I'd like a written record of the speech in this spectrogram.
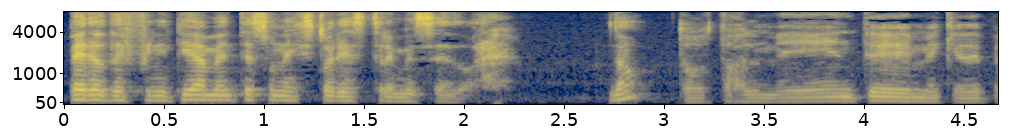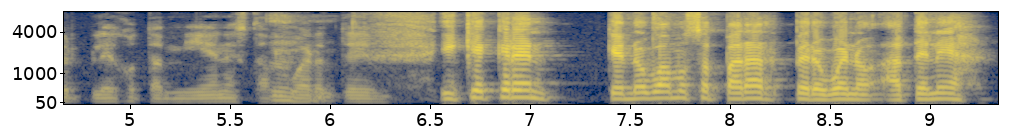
pero definitivamente es una historia estremecedora, ¿no? Totalmente. Me quedé perplejo también. Está fuerte. ¿Y qué creen? Que no vamos a parar, pero bueno, Atenea.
